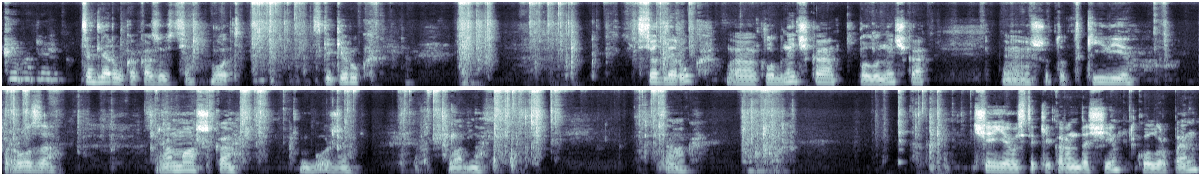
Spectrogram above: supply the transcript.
Крива для рук. Це для рук, оказується. От. Скільки рук. Все для рук. Е, Клубничка, полуничка. Е, Що тут? Ківі, роза, ромашка. Боже. Ладно. Так. Ще є ось такі карандаші, Color Pen.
